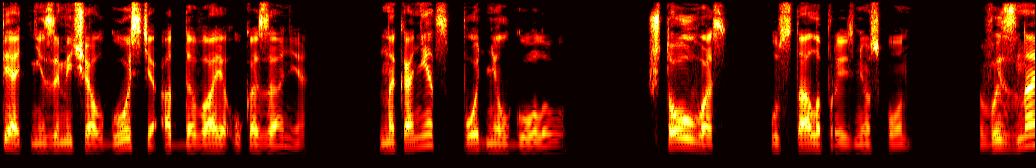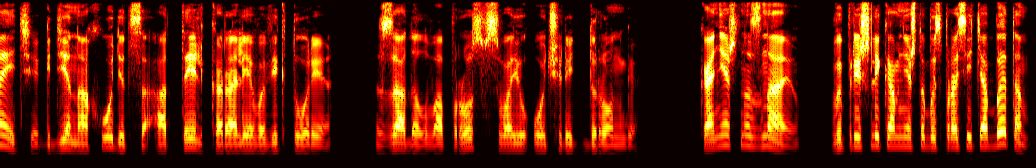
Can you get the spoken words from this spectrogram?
пять не замечал гостя, отдавая указания. Наконец поднял голову. «Что у вас?» – устало произнес он. «Вы знаете, где находится отель «Королева Виктория»?» – задал вопрос в свою очередь Дронга. «Конечно знаю. Вы пришли ко мне, чтобы спросить об этом?»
